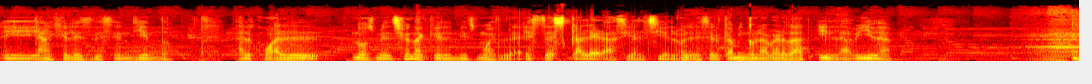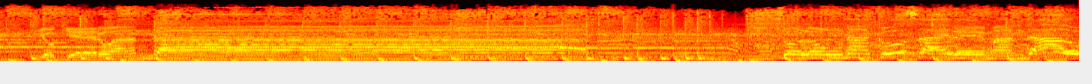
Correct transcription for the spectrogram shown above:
Y ángeles descendiendo, tal cual nos menciona que él mismo es esta escalera hacia el cielo, él es el camino, la verdad y la vida. Yo quiero andar cosa he demandado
